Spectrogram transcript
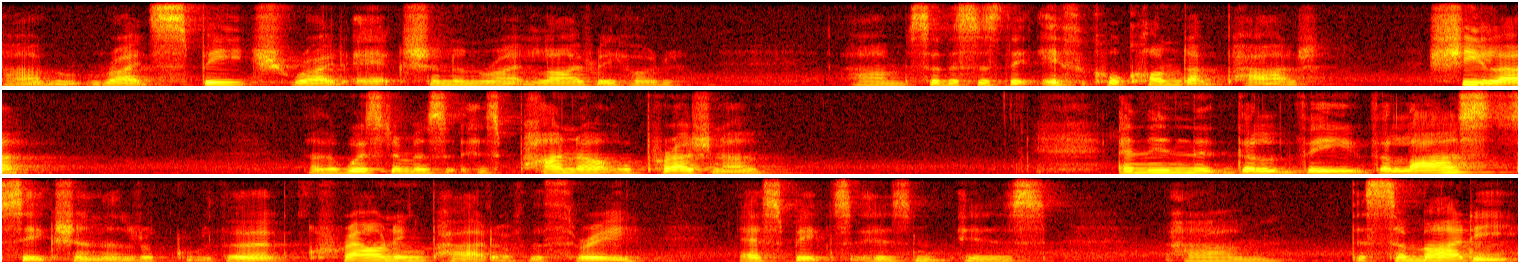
um, right speech, right action, and right livelihood. Um, so, this is the ethical conduct part. Shila, now the wisdom is, is panna or prajna. And then the, the, the, the last section, the, the crowning part of the three aspects, is, is um, the samadhi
